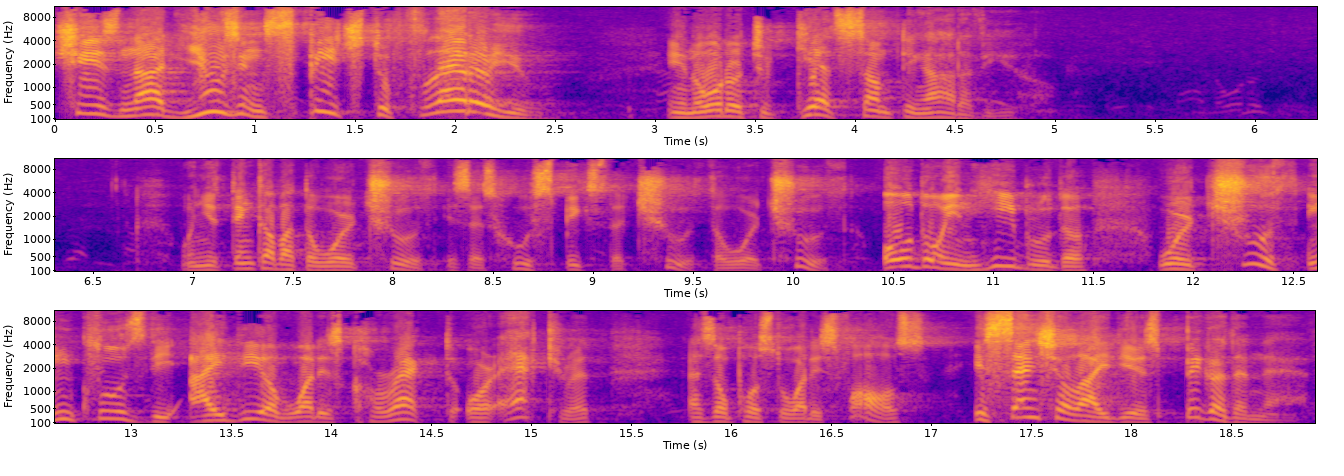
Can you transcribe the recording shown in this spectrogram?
She is not using speech to flatter you in order to get something out of you. When you think about the word truth, it says, Who speaks the truth? The word truth. Although in Hebrew, the word truth includes the idea of what is correct or accurate as opposed to what is false, essential idea is bigger than that.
